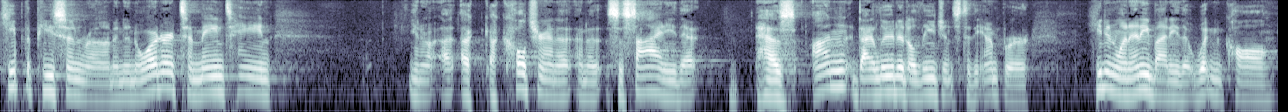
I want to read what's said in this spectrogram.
keep the peace in Rome and in order to maintain you know, a, a culture and a, and a society that has undiluted allegiance to the emperor, he didn't want anybody that wouldn't call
